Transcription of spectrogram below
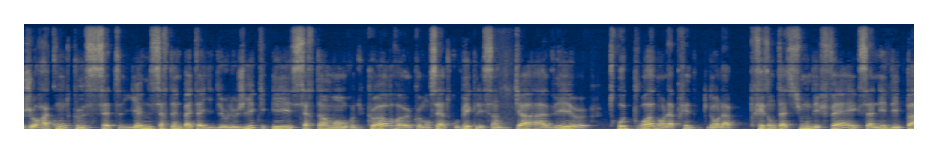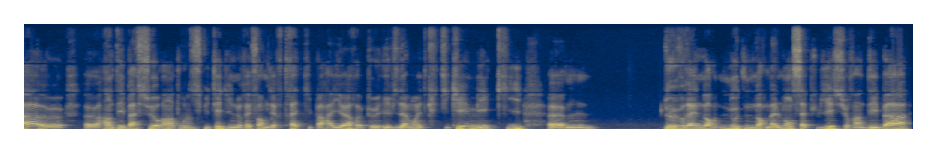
je raconte que cette, il y a une certaine bataille idéologique et certains membres du corps euh, commençaient à trouver que les syndicats avaient trop de poids dans la, dans la présentation des faits et que ça n'aidait pas euh, euh, un débat serein pour mmh. discuter d'une réforme des retraites qui par ailleurs peut évidemment être critiquée mais qui euh, devrait normalement s'appuyer sur un débat,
